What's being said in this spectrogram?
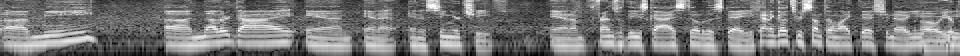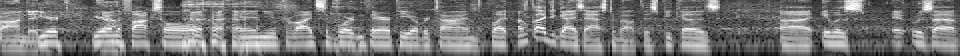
Uh, me, uh, another guy, and and a and a senior chief. And I'm friends with these guys still to this day. You kind of go through something like this, you know. You, Oh, you're you- bonded. You're you're Yeah. in the foxhole, and you provide support and therapy over time. But I'm glad you guys asked about this because uh, it was it was a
